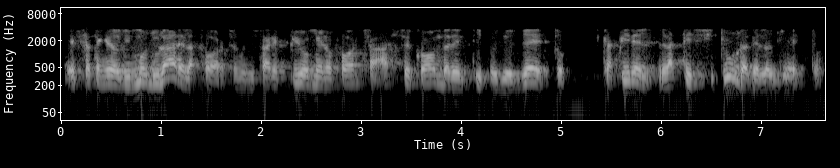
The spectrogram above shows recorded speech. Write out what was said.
è stata in grado di modulare la forza, quindi fare più o meno forza a seconda del tipo di oggetto, capire la tessitura dell'oggetto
